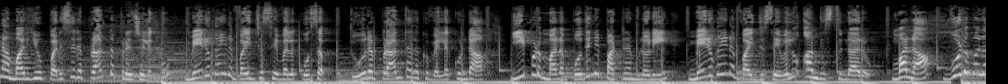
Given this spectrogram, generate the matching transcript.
తెలంగాణ మరియు పరిసర ప్రాంత ప్రజలకు మెరుగైన వైద్య సేవల కోసం దూర ప్రాంతాలకు వెళ్ళకుండా ఇప్పుడు మన పొదిని పట్టణంలోనే మెరుగైన వైద్య సేవలు అందిస్తున్నారు. మన ఉడుమల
